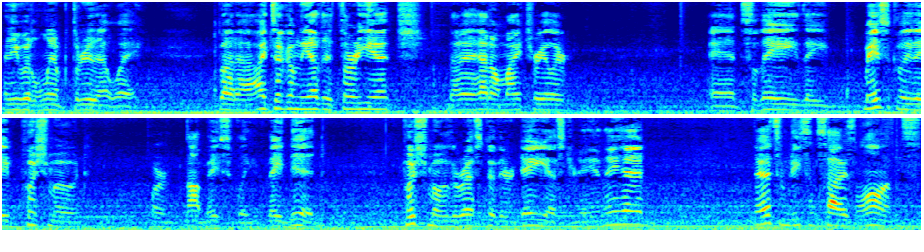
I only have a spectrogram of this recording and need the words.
And he would have limped through that way. But uh, I took them the other 30 inch that I had on my trailer. And so they, they, basically they push mode, or not basically, they did push mow the rest of their day yesterday. And they had, they had some decent sized lawns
